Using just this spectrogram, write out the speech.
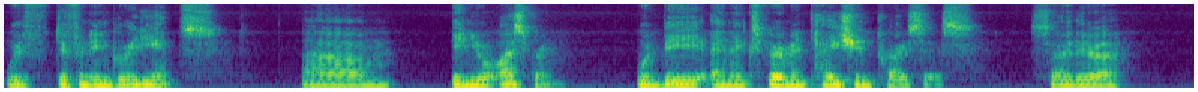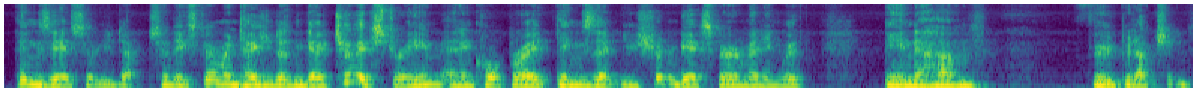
with different ingredients um, in your ice cream would be an experimentation process. So there are things there. So, you so the experimentation doesn't go too extreme and incorporate things that you shouldn't be experimenting with in um, food production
